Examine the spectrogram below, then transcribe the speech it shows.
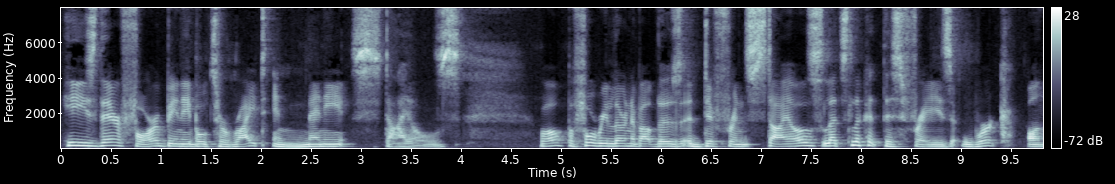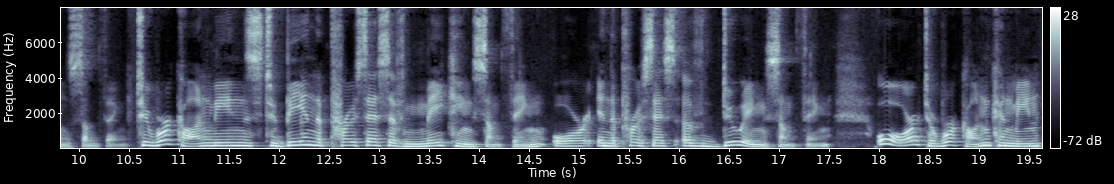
He's therefore been able to write in many styles. Well, before we learn about those different styles, let's look at this phrase, work on something. To work on means to be in the process of making something or in the process of doing something. Or to work on can mean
